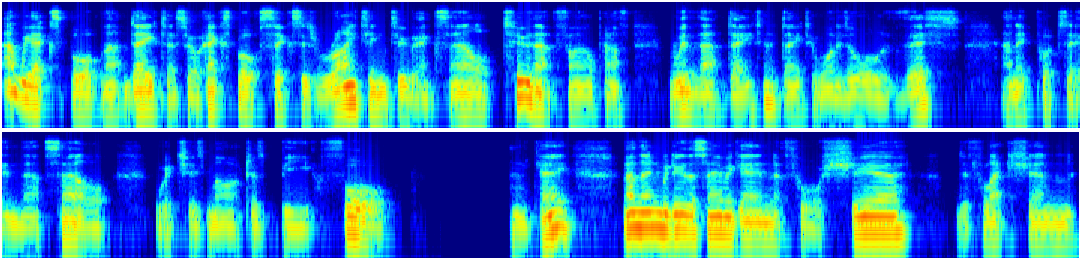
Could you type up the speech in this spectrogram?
and we export that data. So export 6 is writing to Excel to that file path with that data. Data 1 is all of this, and it puts it in that cell, which is marked as B4. Okay, and then we do the same again for shear, deflection,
